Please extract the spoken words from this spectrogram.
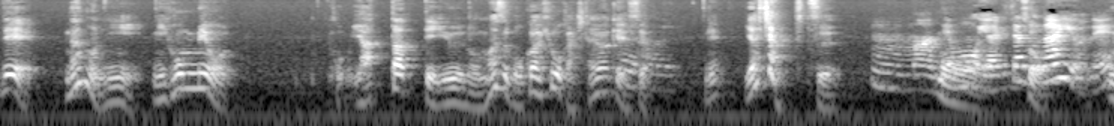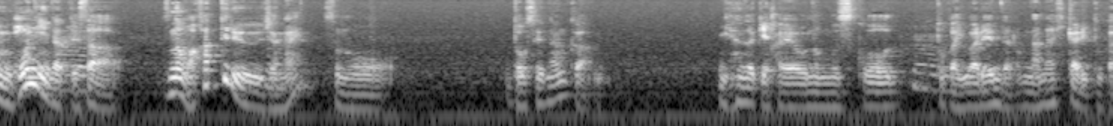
でなのに2本目をこうやったっていうのをまず僕は評価したいわけですよ、ね。嫌じゃん普通、うんまあねもうもうやりたくないよねうん、っていう本人だってさ、そんなの分かってるじゃない、そのどうせなんか宮崎駿の息子とか言われるんだろう、七光とか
